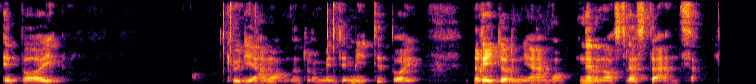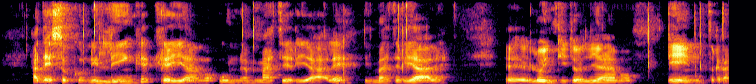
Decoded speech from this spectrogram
e poi chiudiamo naturalmente Meet e poi ritorniamo nella nostra stanza. Adesso con il link creiamo un materiale, il materiale eh, lo intitoliamo Entra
